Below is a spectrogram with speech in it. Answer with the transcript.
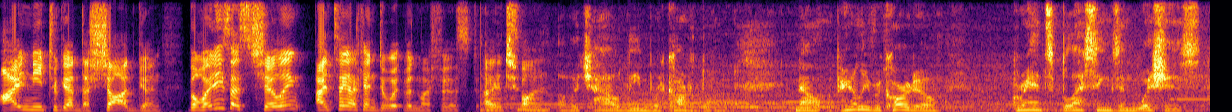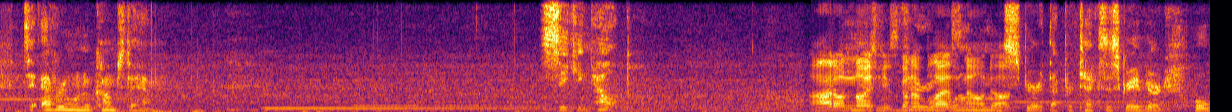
I need to get the shotgun. But when he says chilling, I think I can do it with my fist. I, it's fine. of a child named Ricardo. Now, apparently, Ricardo grants blessings and wishes to everyone who comes to him, seeking help. I don't know if he's gonna bless now, well-known dog. Spirit that protects this graveyard. Well,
